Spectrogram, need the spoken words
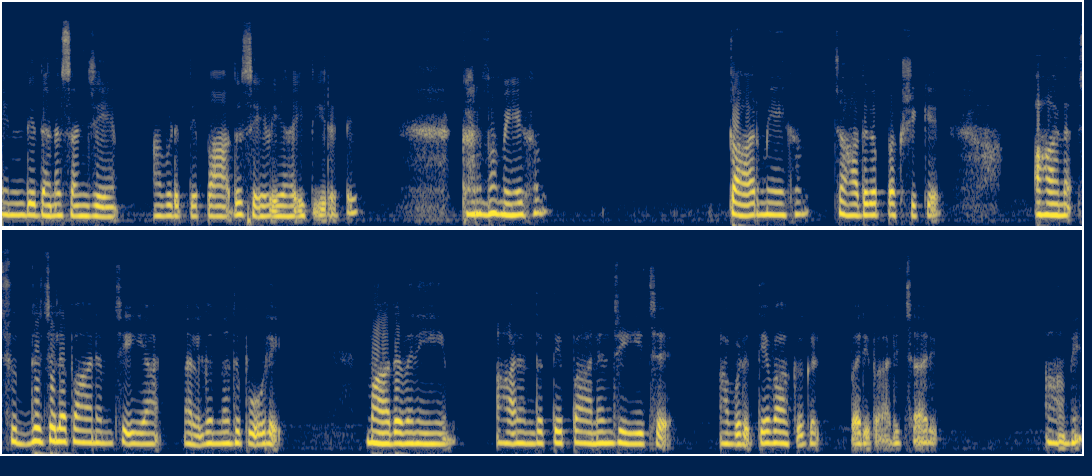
എന്റെ ധനസഞ്ചയം അവിടുത്തെ പാദസേവയായി തീരട്ടെ. കർമ്മമേഘം കാർമേഘം ചാതകപ്പക്ഷിക്ക് ആന ശുദ്ധജലപാനം ചെയ്യാൻ നൽകുന്നത് പോലെ മാധവനെയും ആനന്ദത്തെ പാനം ചെയ്യിച്ച് അവിടുത്തെ വാക്കുകൾ പരിപാലിച്ചാലും. ആമേൻ.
